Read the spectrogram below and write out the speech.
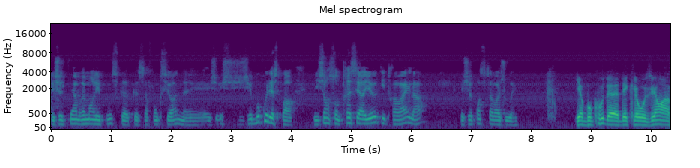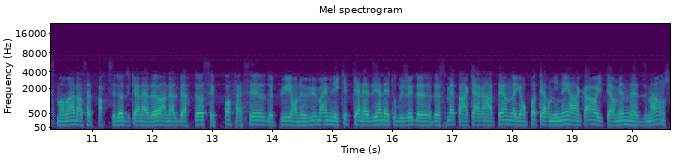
Et je tiens vraiment les pouces que, que ça fonctionne. J'ai beaucoup d'espoir. Les gens sont très sérieux qui travaillent là. Et je pense que ça va jouer. Il y a beaucoup d'éclosions en ce moment dans cette partie-là du Canada. En Alberta, c'est pas facile depuis. On a vu même l'équipe canadienne être obligée de, de, se mettre en quarantaine. Ils n'ont pas terminé encore. Ils terminent dimanche.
